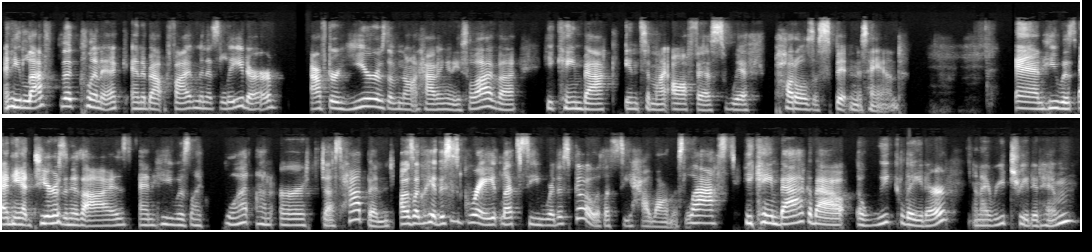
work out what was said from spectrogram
And he left the clinic. And about five minutes later, after years of not having any saliva, he came back into my office with puddles of spit in his hand and he was and he had tears in his eyes and he was like what on earth just happened? I was like okay this is great. Let's see where this goes. Let's see how long this lasts. He came back about a week later and i retreated him.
